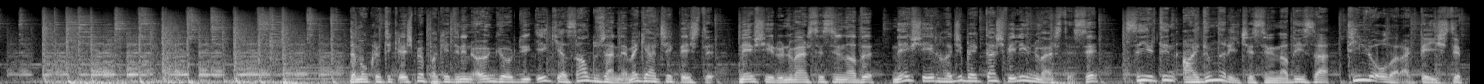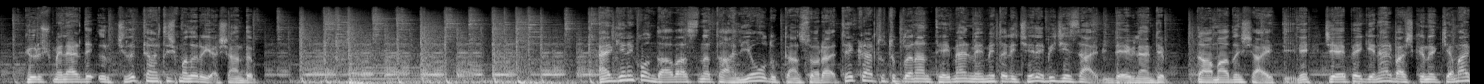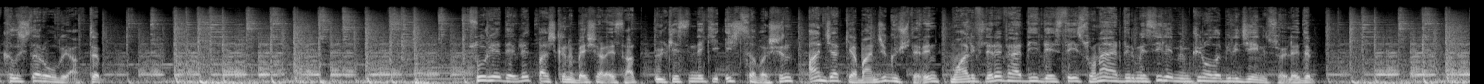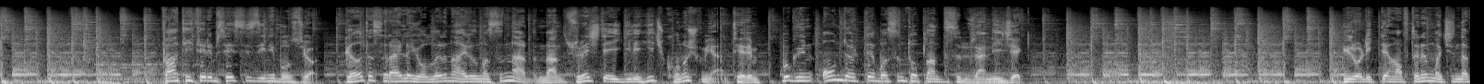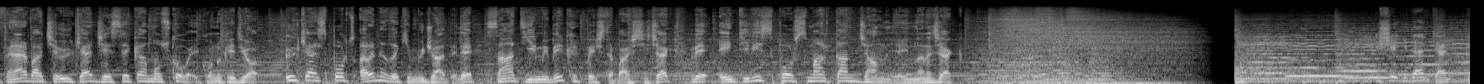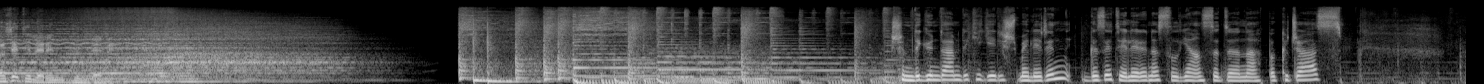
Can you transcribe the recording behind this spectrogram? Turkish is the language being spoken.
Demokratikleşme paketinin öngördüğü ilk yasal düzenleme gerçekleşti. Nevşehir Üniversitesi'nin adı Nevşehir Hacı Bektaş Veli Üniversitesi, Siirt'in Aydınlar ilçesinin adı ise Tillo olarak değişti. Görüşmelerde ırkçılık tartışmaları yaşandı. Ergenekon davasında tahliye olduktan sonra tekrar tutuklanan Teğmen Mehmet Ali Çelebi cezaevinde evlendi. Damadın şahitliğini CHP Genel Başkanı Kemal Kılıçdaroğlu yaptı. Suriye Devlet Başkanı Beşar Esad, ülkesindeki iç savaşın ancak yabancı güçlerin muhaliflere verdiği desteği sona erdirmesiyle mümkün olabileceğini söyledi. Fatih Terim sessizliğini bozuyor. Galatasaray'la yolların ayrılmasının ardından süreçle ilgili hiç konuşmayan Terim bugün 14'te basın toplantısı düzenleyecek. Euroleague'de haftanın maçında Fenerbahçe Ülker CSK Moskova'yı konuk ediyor. Ülker Sports Arena'daki mücadele saat 21.45'te başlayacak ve NTV Spor Smart'tan canlı yayınlanacak. İşe giderken gazetelerin gündemi. Şimdi gündemdeki gelişmelerin gazetelere nasıl yansıdığına bakacağız.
